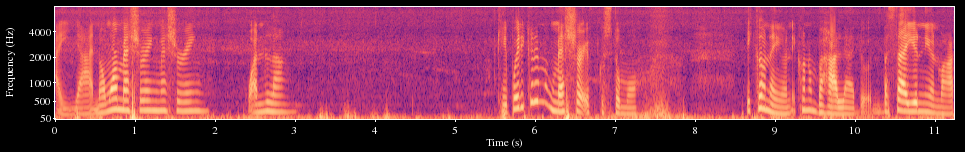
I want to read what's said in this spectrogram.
Ayan. No more measuring, measuring. Kung ano lang. Okay, pwede ka rin mag-measure if gusto mo. Ikaw na yun. Ikaw nang bahala doon. Basta yun yun, mga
